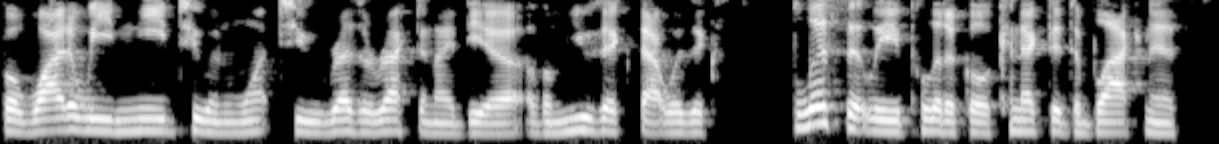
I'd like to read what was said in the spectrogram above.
but why do we need to and want to resurrect an idea of a music that was explicitly political, connected to blackness,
